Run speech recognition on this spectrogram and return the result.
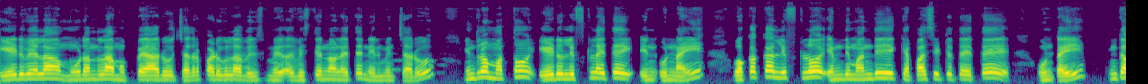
ఏడు వేల మూడు వందల ముప్పై ఆరు చదరపు అడుగుల విస్- విస్తీర్ణంలో అయితే నిర్మించారు. ఇందులో మొత్తం ఏడు లిఫ్ట్లు అయితే ఉన్నాయి. ఒక్కొక్క లిఫ్ట్లో ఎనిమిది మంది కెపాసిటీతో అయితే ఉంటాయి. ఇంకా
